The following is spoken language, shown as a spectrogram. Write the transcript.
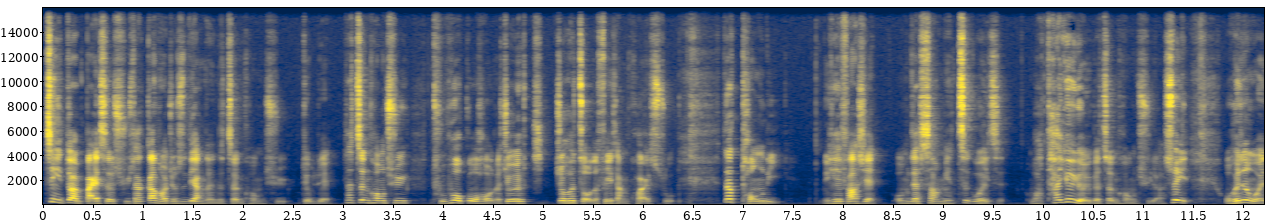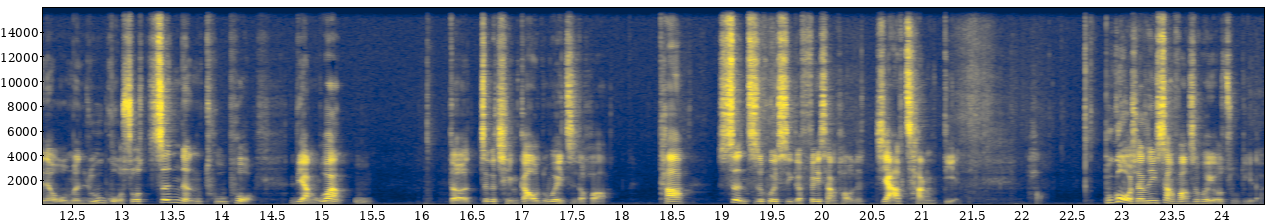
这一段白色区它刚好就是量能的真空区，对不对？那真空区突破过后呢，就会就会走得非常快速。那同理，你可以发现我们在上面这个位置，哇，它又有一个真空区了。所以我会认为呢，我们如果说真能突破两万五。的这个前高的位置的话，它甚至会是一个非常好的加仓点。好，不过我相信上方是会有阻力的，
